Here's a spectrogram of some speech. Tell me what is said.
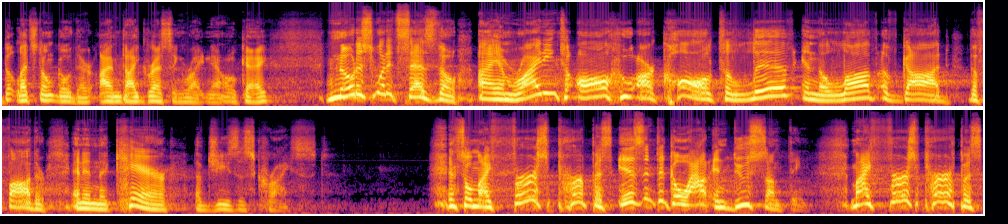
but let's don't go there. I'm digressing right now, okay? Notice what it says though. I am writing to all who are called to live in the love of God the Father and in the care of Jesus Christ. And so, my first purpose isn't to go out and do something. My first purpose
